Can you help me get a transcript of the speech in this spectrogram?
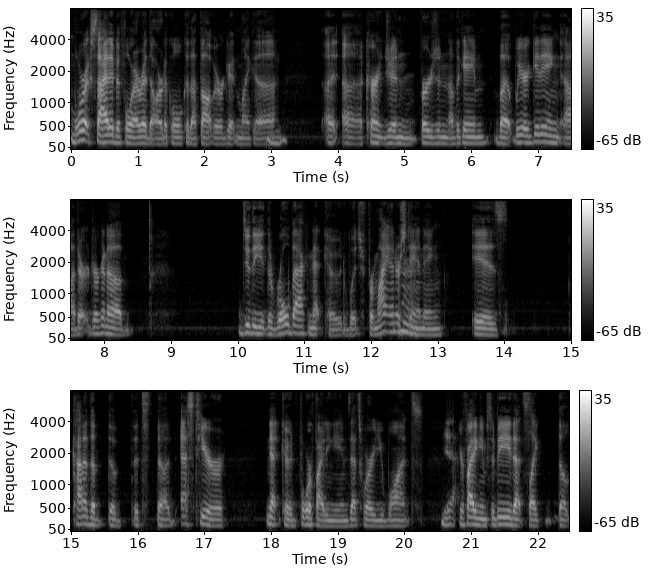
more excited before I read the article because I thought we were getting like a. Mhm. A, a current gen version of the game, but we're getting uh, they're they're gonna do the the rollback netcode, which, from my understanding, is kind of the the it's the S tier netcode for fighting games. That's where you want Yeah. your fighting games to be. That's like the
